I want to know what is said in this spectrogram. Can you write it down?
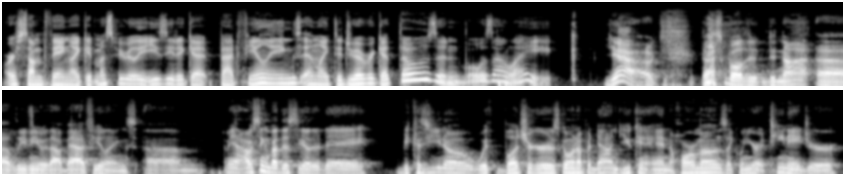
or something. Like, it must be really easy to get bad feelings. And like, did you ever get those? And what was that like? Yeah, basketball did, did not uh, leave me without bad feelings. Um, I mean, I was thinking about this the other day because you know, with blood sugars going up and down, you can and hormones. Like when you're a teenager,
